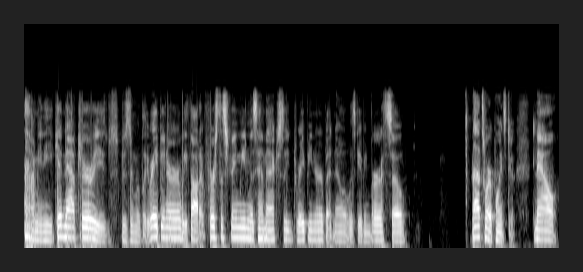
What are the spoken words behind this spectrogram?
I mean, he kidnapped her. He's presumably raping her. We thought at first the screaming was him actually raping her, but no, it was giving birth. So that's where it points to. Now,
